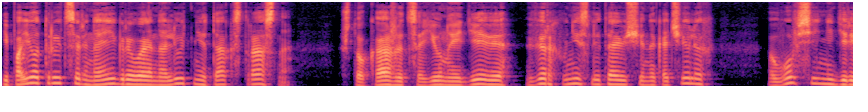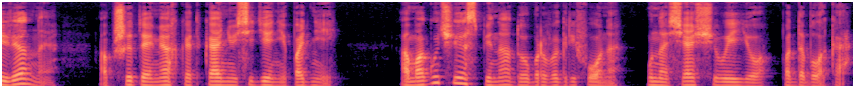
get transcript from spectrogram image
И поет рыцарь, наигрывая на лютне так страстно, что кажется юной деве, вверх-вниз летающей на качелях, вовсе не деревянная, обшитая мягкой тканью сиденье под ней, а могучая спина доброго грифона, уносящего ее под облака.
